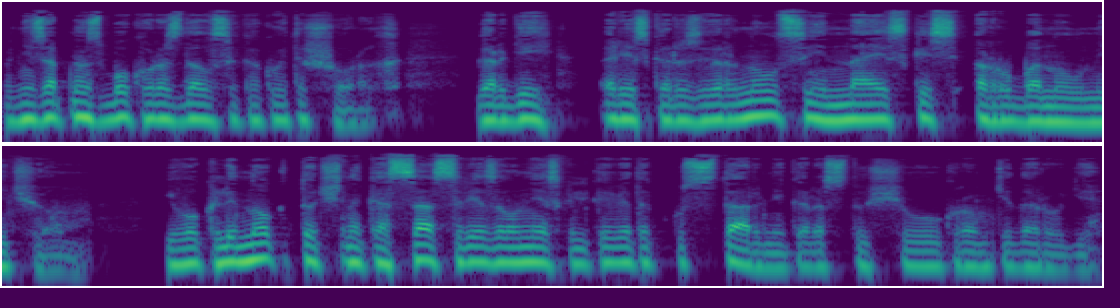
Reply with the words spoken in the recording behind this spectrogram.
Внезапно сбоку раздался какой-то шорох. Гордей резко развернулся и наискось рубанул мечом. Его клинок, точно коса, срезал несколько веток кустарника, растущего у кромки дороги.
